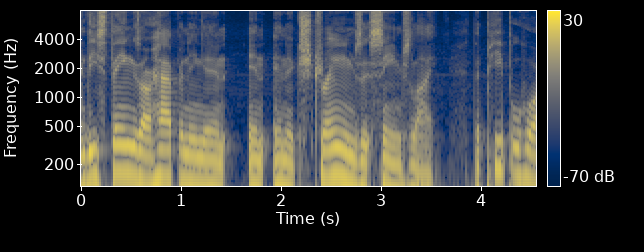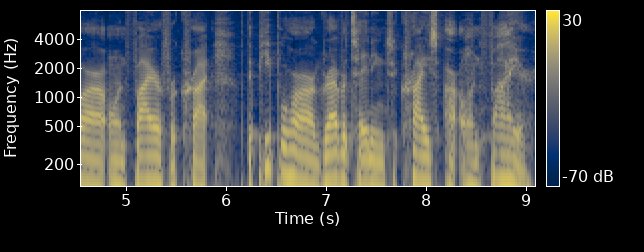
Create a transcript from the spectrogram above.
and these things are happening in in in extremes it seems like the people who are on fire for Christ the people who are gravitating to Christ are on fire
